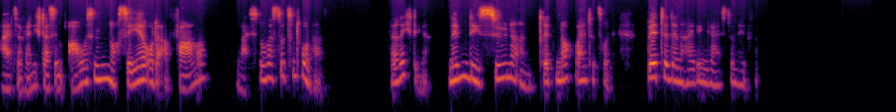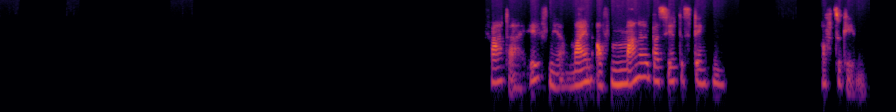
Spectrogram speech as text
Also wenn ich das im Außen noch sehe oder erfahre, weißt du, was du zu tun hast der Richtige. Nimm die Sühne an, tritt noch weiter zurück. Bitte den Heiligen Geist um Hilfe. Vater, hilf mir, mein auf Mangel basiertes Denken aufzugeben.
